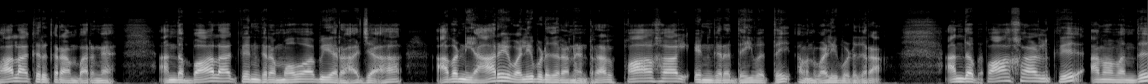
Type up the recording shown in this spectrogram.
பாலாக் இருக்கிறான் பாருங்க. அந்த பாலாக் என்கிற மோவாபிய ராஜா அவன் யாரை வழிபடுகிறான் என்றால் பாகால் என்கிற தெய்வத்தை அவன் வழிபடுகிறான். அந்த பாகாலுக்கு அவன் வந்து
